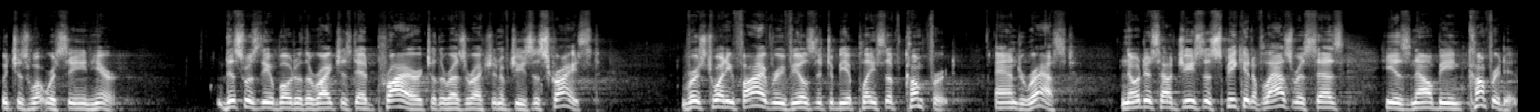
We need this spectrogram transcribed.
which is what we're seeing here. This was the abode of the righteous dead prior to the resurrection of Jesus Christ. Verse 25 reveals it to be a place of comfort and rest. Notice how Jesus, speaking of Lazarus, says he is now being comforted.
